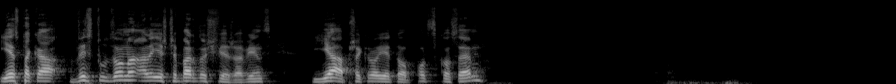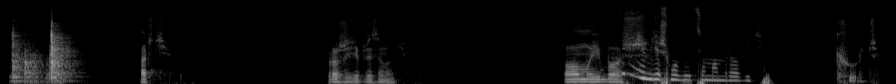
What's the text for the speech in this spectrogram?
Jest taka wystudzona, ale jeszcze bardzo świeża, więc ja przekroję to pod skosem. Patrzcie. Proszę się przesunąć. O mój Boże. Nie będziesz mówił, co mam robić. Kurczę.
